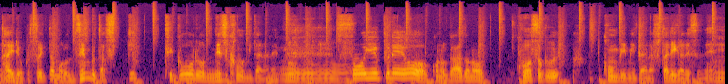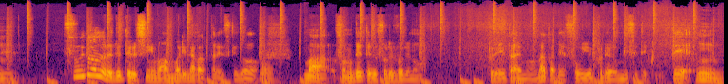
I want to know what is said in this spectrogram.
体力、そういったものを全部出し切ってゴールをねじ込むみたいなね、うんうんうんうん。そういうプレーをこのガードの高速コンビみたいな2人がですね、うん。ツーガードで出てるシーンはあんまりなかったですけど、うん。まあ、その出てるそれぞれのプレータイムの中でそういうプレーを見せてくれてうん。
